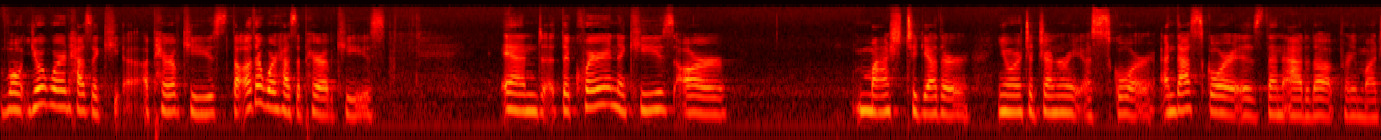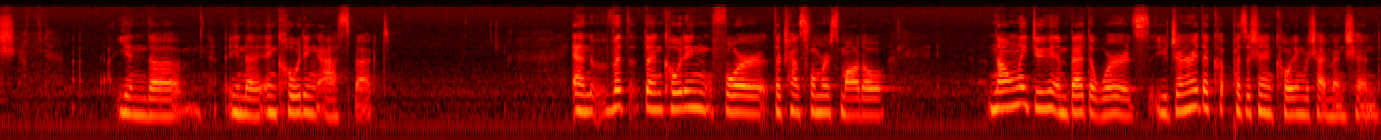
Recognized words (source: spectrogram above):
well, your word has a, key, a pair of keys, the other word has a pair of keys. And the query and the keys are mashed together in order to generate a score. And that score is then added up pretty much in the, in the encoding aspect. And with the encoding for the transformers model, not only do you embed the words, you generate the position encoding, which I mentioned.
